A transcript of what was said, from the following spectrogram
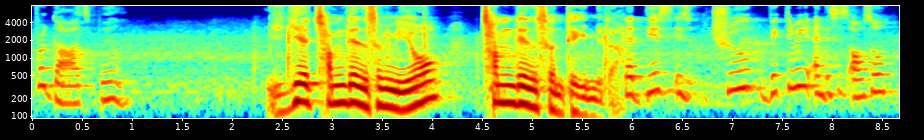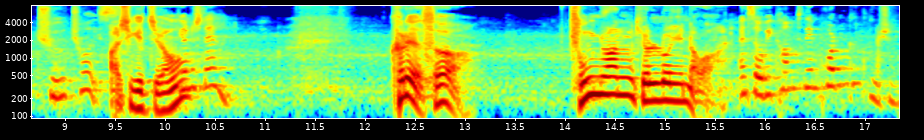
for God's will. 이게 참된 승리요, 참된 선택입니다. That this is true victory and this is also true choice. 아시겠죠? You understand? 그래서 중요한 결론이 나와. And so we come to the important conclusion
